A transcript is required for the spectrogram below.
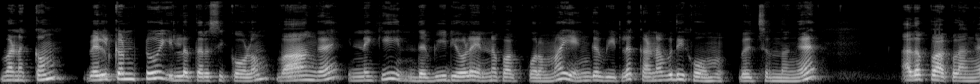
வணக்கம். வெல்கம் டு இல்லத்தரசி கோலம். வாங்க இன்றைக்கி இந்த வீடியோவில் என்ன பார்க்க போகிறோம்னா எங்கள் வீட்டில் கணபதி ஹோமம் வச்சுருந்தோங்க. அதை பார்க்கலாங்க.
